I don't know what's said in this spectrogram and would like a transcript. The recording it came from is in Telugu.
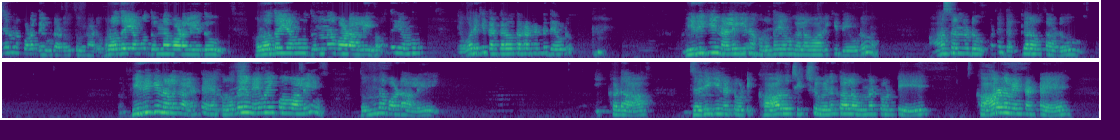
గర్జనను కూడా దేవుడు అడుగుతున్నాడు హృదయము దున్నబడలేదు హృదయము దున్నబడాలి హృదయము ఎవరికి దగ్గర అవుతాడటండి దేవుడు? విరిగి నలిగిన హృదయం గలవారికి దేవుడు ఆసన్నుడు అంటే దగ్గర అవుతాడు విరిగి నలగాలి అంటే హృదయం ఏమైపోవాలి? దున్నబడాలి. ఇక్కడ జరిగినటువంటి కారు చిచ్చు వెనుకాల ఉన్నటువంటి కారణం ఏంటంటే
